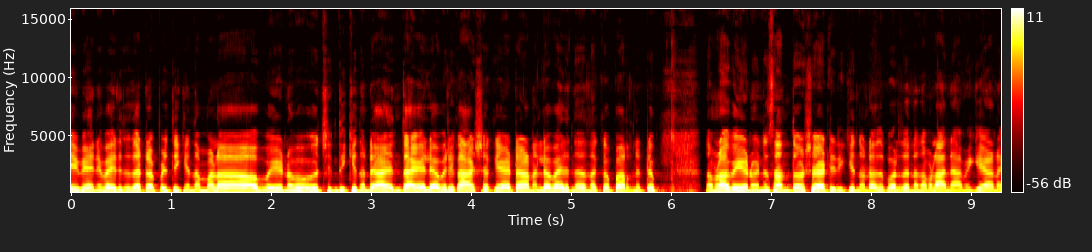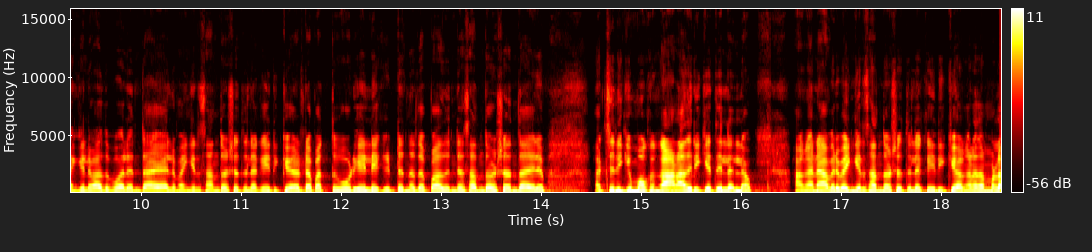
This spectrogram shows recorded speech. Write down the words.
ദേവ്യാനി വരുന്നത് കേട്ടോ. അപ്പോഴത്തേക്കും നമ്മൾ വേണു ചിന്തിക്കുന്നുണ്ട് ആ എന്തായാലും അവർ കാശൊക്കെ ആയിട്ടാണല്ലോ വരുന്നതെന്നൊക്കെ പറഞ്ഞിട്ട് നമ്മൾ ആ വേണുവിന് സന്തോഷമായിട്ടിരിക്കുന്നുണ്ട്. അതുപോലെ തന്നെ നമ്മൾ അനാമികയാണെങ്കിലും അതുപോലെ എന്തായാലും ഭയങ്കര സന്തോഷത്തിലൊക്കെ ഇരിക്കുക കേട്ടോ. പത്ത് കോടിയല്ലേ കിട്ടുന്നത്. അപ്പോൾ അതിന്റെ സന്തോഷം എന്തായാലും അച്ഛനിക്ക് മുഖം കാണാതിരിക്കത്തില്ലല്ലോ. അങ്ങനെ അവർ ഭയങ്കര സന്തോഷത്തിലൊക്കെ ഇരിക്കുക അങ്ങനെ നമ്മൾ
